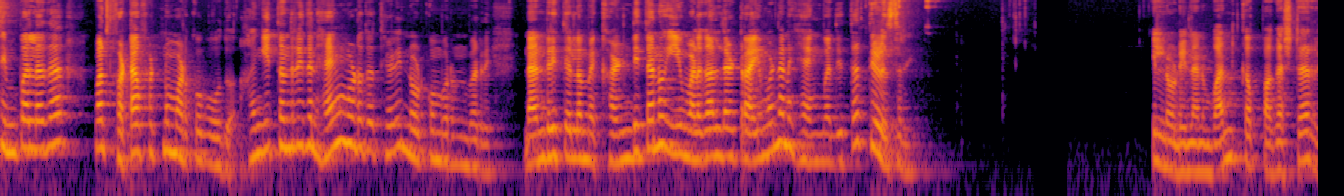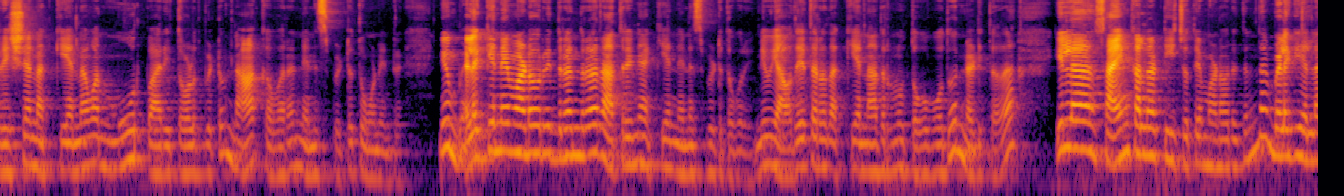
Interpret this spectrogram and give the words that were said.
ಸಿಂಪಲ್ ಅದ ಮತ್ತು ಫಟಾಫಟ್ನು ಮಾಡ್ಕೋಬೋದು. ಹಂಗಿತ್ತಂದ್ರೆ ಇದನ್ನು ಹೆಂಗೆ ಮಾಡೋದು ಅಂತ ಹೇಳಿ ನೋಡ್ಕೊಂಬರೋಣ ಬರ್ರಿ. ನನ್ನ ರೀತಿಯಲ್ಲೊಮ್ಮೆ ಖಂಡಿತನೂ ಈ ಮಳೆಗಾಲದಾಗ ಟ್ರೈ ಮಾಡಿ ನನಗೆ ಹೆಂಗೆ ಬಂದಿತ್ತ ತಿಳಿಸ್ರಿ. ಇಲ್ಲಿ ನೋಡಿ ನಾನು ಒಂದು ಕಪ್ ಆಗಷ್ಟ ರೇಷನ್ ಅಕ್ಕಿಯನ್ನು ಒಂದು ಮೂರು ಬಾರಿ ತೊಳೆದ್ಬಿಟ್ಟು ನಾಲ್ಕು ಅವರ ನೆನೆಸ್ಬಿಟ್ಟು ತೊಗೊಂಡಿನ್ರಿ. ನೀವು ಬೆಳಗ್ಗೆನೇ ಮಾಡೋರಿದ್ರಂದ್ರೆ ರಾತ್ರಿನೇ ಅಕ್ಕಿಯನ್ನು ನೆನೆಸ್ಬಿಟ್ಟು ತೊಗೊರಿ. ನೀವು ಯಾವುದೇ ಥರದ ಅಕ್ಕಿಯನ್ನಾದ್ರೂ ತೊಗೋಬೋದು, ನಡೀತದ. ಇಲ್ಲ ಸಾಯಂಕಾಲ ಟೀ ಜೊತೆ ಮಾಡೋರಿದ್ರಿಂದ ಬೆಳಗ್ಗೆ ಎಲ್ಲ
